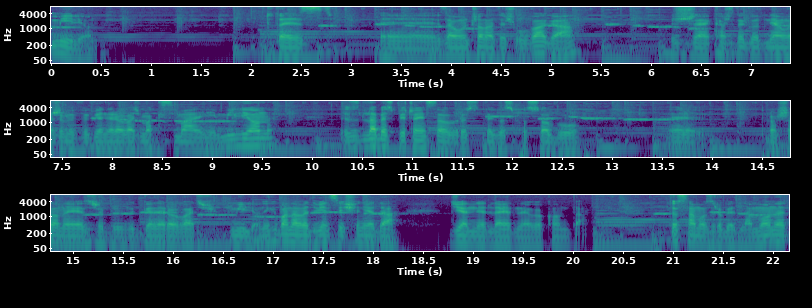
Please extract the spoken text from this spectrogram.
milion. Tutaj jest e, załączona też uwaga, że każdego dnia możemy wygenerować maksymalnie milion. Dla bezpieczeństwa po prostu tego sposobu e, proszone jest, żeby wygenerować milion. I chyba nawet więcej się nie da dziennie dla jednego konta. To samo zrobię dla monet.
